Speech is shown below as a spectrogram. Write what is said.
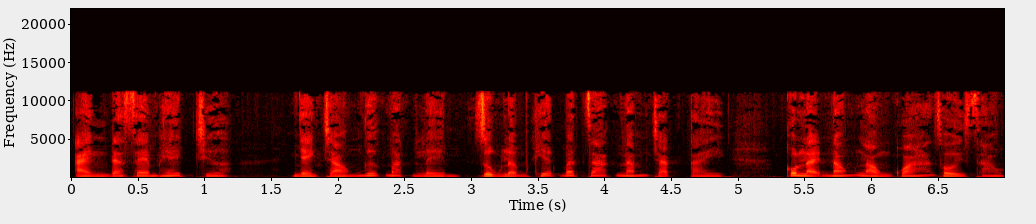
Anh đã xem hết chưa? Nhanh chóng ngước mắt lên, dùng Lâm Khiết bất giác nắm chặt tay. Cô lại nóng lòng quá rồi sao?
